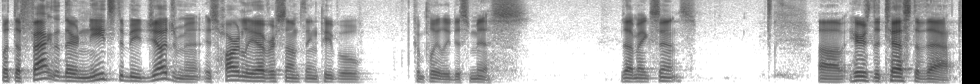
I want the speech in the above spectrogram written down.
But the fact that there needs to be judgment is hardly ever something people completely dismiss. Does that make sense? Uh, here's the test of that.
